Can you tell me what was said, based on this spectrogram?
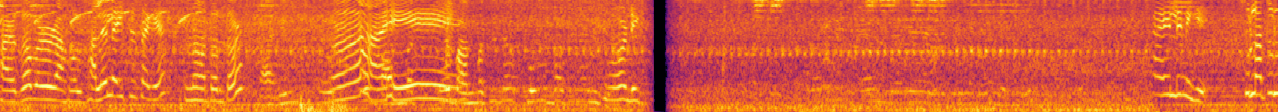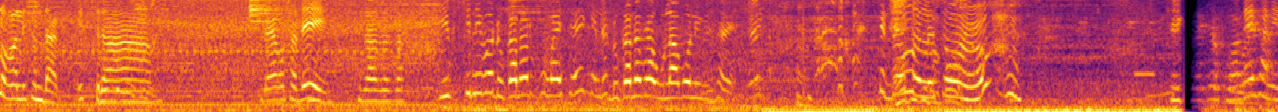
ভাৰ্গৱ। আৰু ৰাহুল ভালে লাগিছে চাগে ন তহঁতৰ? বৰ দিগ আহিলি নেকি? চোলাটো লগালিচোন দাগ ইচৰাম বেয়া কথা দেই। যা যা যা। গিফ্ট কিনিব দোকানত সোমাইছে কিন্তু দোকানৰ পৰা ওলাব নিবিচাৰে। সেইটো লৈছোঁ আৰু। গণেশ আনি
